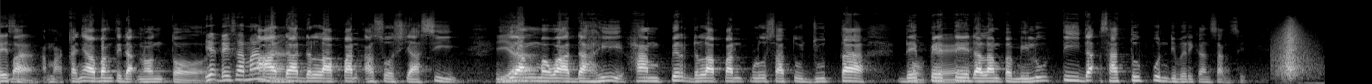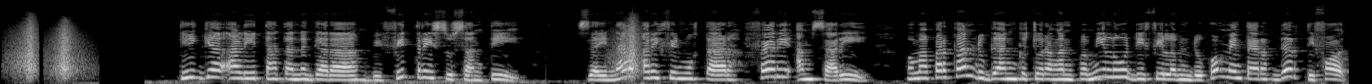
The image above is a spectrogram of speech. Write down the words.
desa. Ba- makanya abang tidak nonton. Ya, desa mana? Ada delapan asosiasi Iya. yang mewadahi hampir 81 juta DPT Oke. dalam pemilu, tidak satu pun diberikan sanksi. Tiga ahli tata negara Bivitri Susanti, Zainal Arifin Muhtar, Ferry Amsari, memaparkan dugaan kecurangan pemilu di film dokumenter Dirty Vote.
